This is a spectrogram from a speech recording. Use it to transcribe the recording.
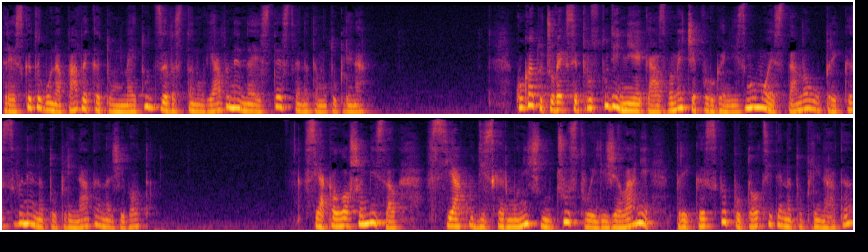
треската го напада като метод за възстановяване на естествената му топлина. Когато човек се простуди, ние казваме, че в организма му е станало прекъсване на топлината на живота. Всяка лоша мисъл, всяко дисхармонично чувство или желание прекъсва потоците на топлината,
